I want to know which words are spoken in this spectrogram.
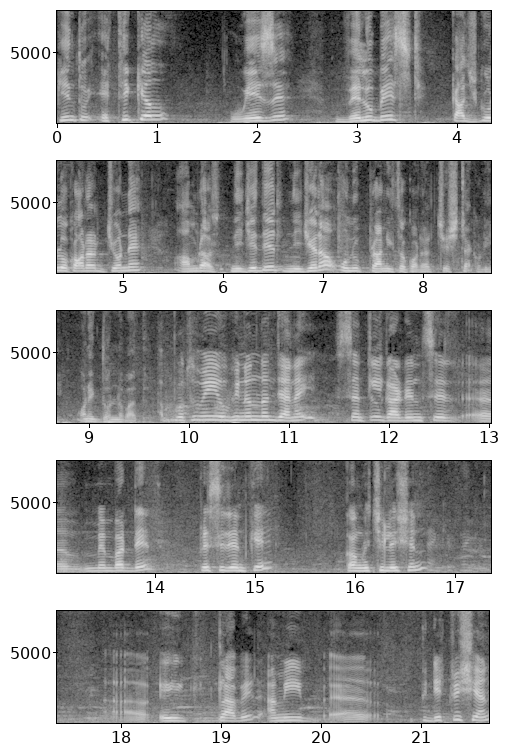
কিন্তু এথিক্যাল ওয়েজে ভ্যালু বেসড কাজগুলো করার জন্যে আমরা নিজেদের নিজেরা অনুপ্রাণিত করার চেষ্টা করি। অনেক ধন্যবাদ। প্রথমেই অভিনন্দন জানাই সেন্ট্রাল গার্ডেন্সের মেম্বারদের প্রেসিডেন্টকে কংগ্রেচুলেশন এই ক্লাবের আমি পিডিয়াট্রিশিয়ান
